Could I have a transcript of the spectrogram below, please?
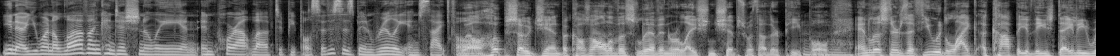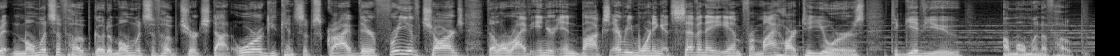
you know, you want to love unconditionally and, and pour out love to people. So this has been really insightful. Well, I hope so, Jen, because all of us live in relationships with other people. Mm-hmm. And listeners, if you would like a copy of these daily written moments of hope, go to momentsofhopechurch.org. You can subscribe there free of charge. They'll arrive in your inbox every morning at 7 a.m. from my heart to yours to give you a moment of hope.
